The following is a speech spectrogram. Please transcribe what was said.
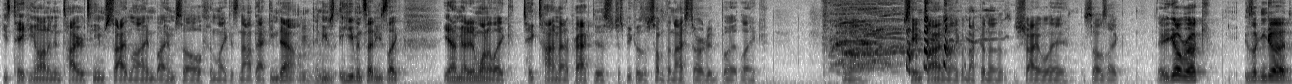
He's taking on an entire team sideline by himself and like is not backing down. Mm-hmm. And he was, he even said he's like, yeah, I mean, I didn't want to like take time out of practice just because of something I started, but like, you know, same time, like I'm not gonna shy away. So I was like, there you go, Rook. He's looking good.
